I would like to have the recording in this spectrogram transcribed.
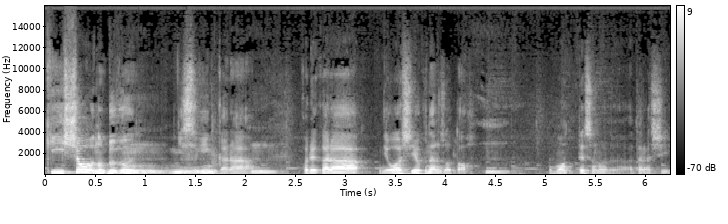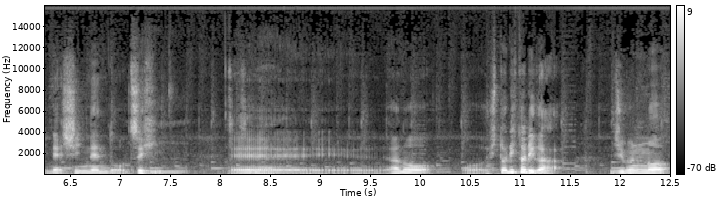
起承の部分に過ぎんから、これからよし良くなるぞと思ってその新しいね新年度をぜひ、えーあの一人一人が自分の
